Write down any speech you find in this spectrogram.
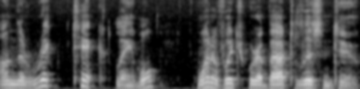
on the Rick Tick label, one of which we're about to listen to.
